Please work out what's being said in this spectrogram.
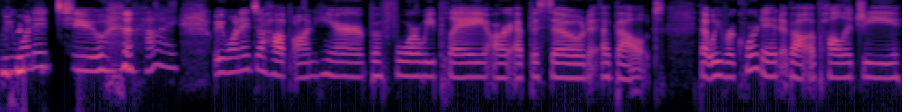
We wanted to, hi, we wanted to hop on here before we play our episode about that we recorded about apology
